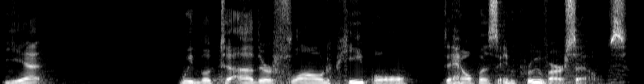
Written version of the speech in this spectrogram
yet we look to other flawed people to help us improve ourselves?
